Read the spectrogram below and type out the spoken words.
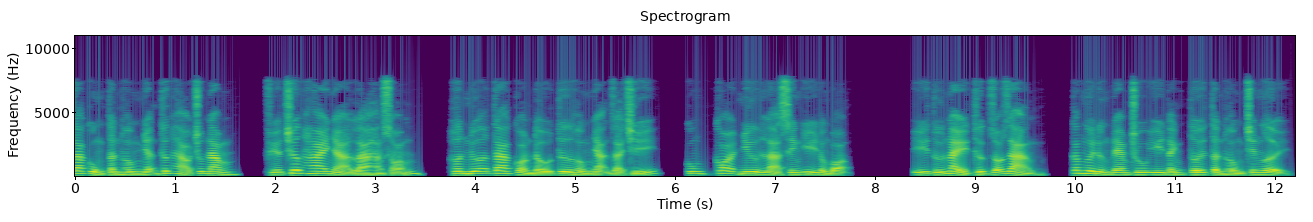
ta cùng tần hồng nhận thức hảo chút năm, phía trước hai nhà là hàng xóm, hơn nữa ta còn đầu tư hồng nhạn giải trí, cũng coi như là sinh ý đồng bọn. Ý tứ này thực rõ ràng, các ngươi đừng đem chú ý đánh tới tần hồng trên người,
